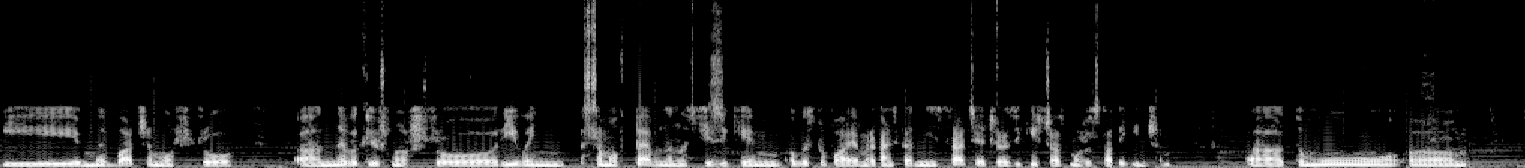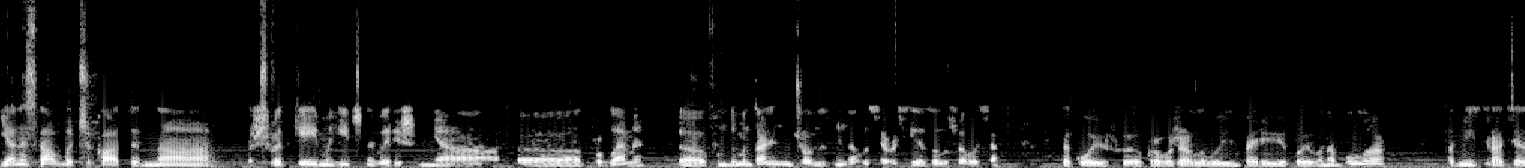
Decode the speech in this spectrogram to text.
і ми бачимо, що не виключно, що рівень самовпевненості, з яким виступає американська адміністрація, через якийсь час може стати іншим. Е, Тому е, я не став би чекати на швидке і магічне вирішення е, проблеми. Е, Фундаментально нічого не змінилося. Росія залишилася такою ж кровожерливою імперією, якою вона була адміністрація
